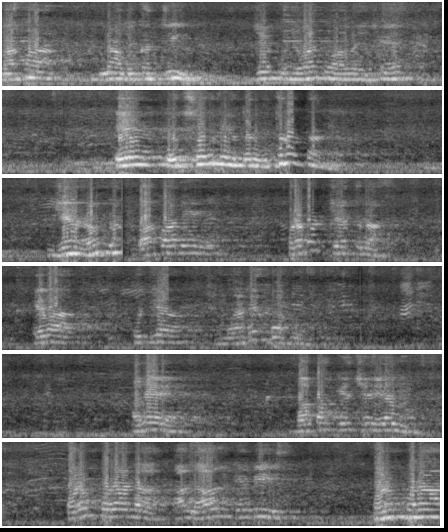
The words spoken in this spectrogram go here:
બાપાના વખતથી જે ઉજવાતો આવે છે, એ ઉત્સવની અંદર ઉત્તરોત્તર જે રંગ બાપાની પ્રબળ ચેતના એવા પૂજ્ય મહાદેવ બાપુ. અને બાપા કે છે એમ. પરંપરાના આ લાલ કેબી પરંપરા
